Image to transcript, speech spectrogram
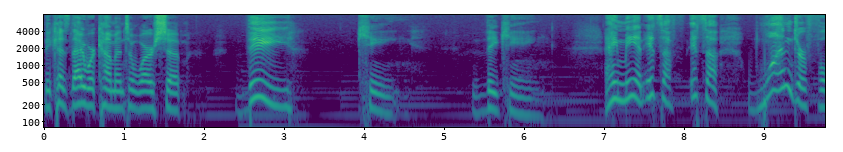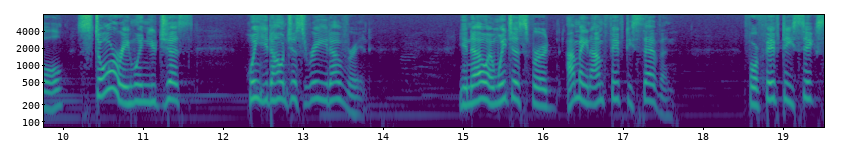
Because they were coming to worship the King. The King. Amen. It's a it's a wonderful story when you just when you don't just read over it. You know, and we just for I mean, I'm 57 for 56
